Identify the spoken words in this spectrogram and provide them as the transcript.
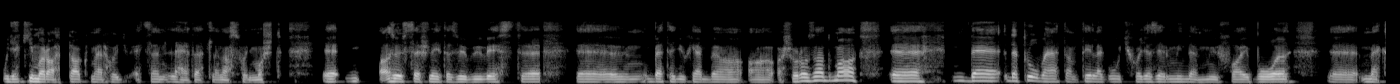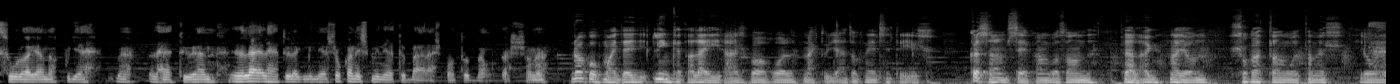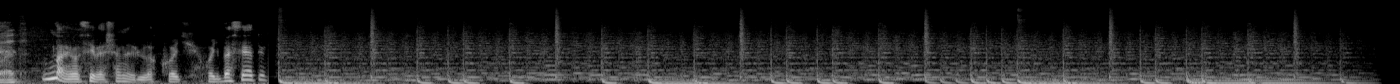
ugye kimaradtak, mert hogy egyszerűen lehetetlen az, hogy most az összes létező bűvészt betegyük ebbe a, a, a sorozatba, de, de próbáltam tényleg úgy, hogy azért minden műfajból megszólaljanak ugye lehetően, lehetőleg minél sokan és minél több álláspontot bemutassanak. Rakok majd egy linket a leírásba, ahol meg tudjátok nézni ti is. Köszönöm szépen, Botond. Tényleg nagyon sokat tanultam, és jó volt. Nagyon szívesen örülök, hogy, hogy beszéltünk.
